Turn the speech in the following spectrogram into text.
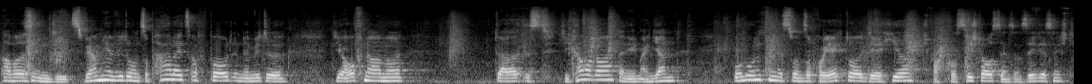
aber es ist ein Indiz. Wir haben hier wieder unsere Parlights aufgebaut, in der Mitte die Aufnahme. Da ist die Kamera, daneben ein Jan. Und unten ist unser Projektor, der hier, ich mache kurz Licht aus, denn sonst seht ihr es nicht.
